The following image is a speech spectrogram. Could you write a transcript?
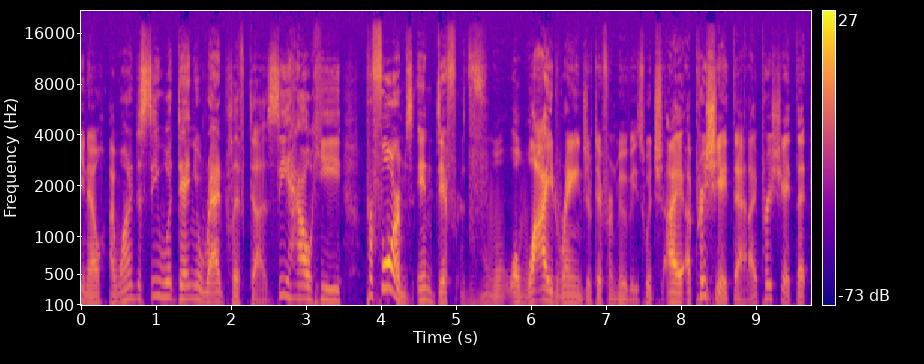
you know, I wanted to see what Daniel Radcliffe does, see how he performs in different, a wide range of different movies, which I appreciate that. I appreciate that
